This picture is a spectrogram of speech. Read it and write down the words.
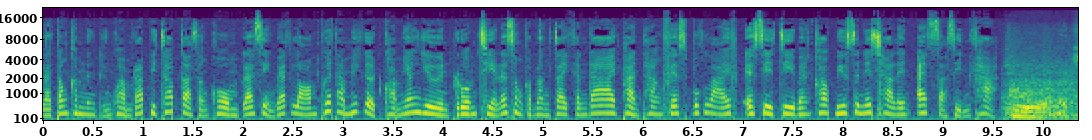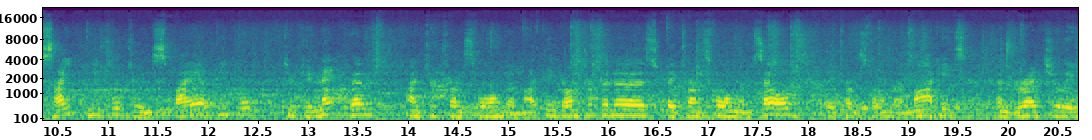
และต้องคำนึงถึงความรับผิดชอบต่อสังคม และสิ่งแวดล้อมเพื่อทำให้เกิดความยั่งยืนรวมเชียร์และส่งกำลังใจกันได้ ผ่านทาง Facebook Live SCG Bangkok Business Challenge แอดสสินค่ะ to excite people, to inspire people, to connect them, and to transform them. I think entrepreneurs, they transform themselves, they transform their markets, and gradually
